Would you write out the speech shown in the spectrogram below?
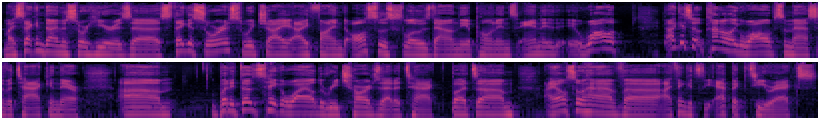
My second dinosaur here is a Stegosaurus, which I, I find also slows down the opponents, and it, it wallop I guess it kind of like wallops a massive attack in there. Um, but it does take a while to recharge that attack. But um, I also have, uh, I think it's the Epic T Rex.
